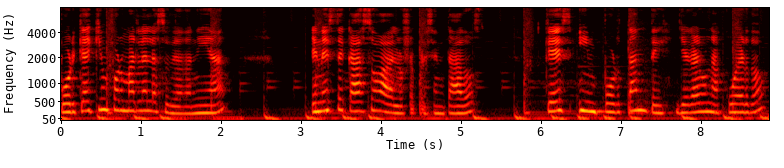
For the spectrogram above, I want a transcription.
Porque hay que informarle a la ciudadanía, en este caso a los representados, que es importante llegar a un acuerdo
